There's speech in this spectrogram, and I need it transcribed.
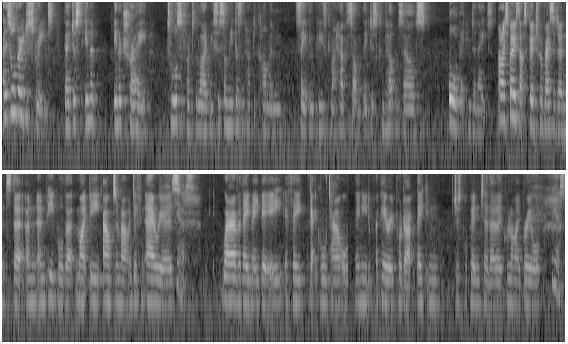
And it's all very discreet. They're just in a in a tray towards the front of the library, so somebody doesn't have to come and say, "Oh, please, can I have some?" They just can help themselves, or they can donate. And I suppose that's good for residents that and, and people that might be out and about in different areas. Yes. Wherever they may be, if they get caught out or they need a, a period product, they can just pop into their local library or Yes.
